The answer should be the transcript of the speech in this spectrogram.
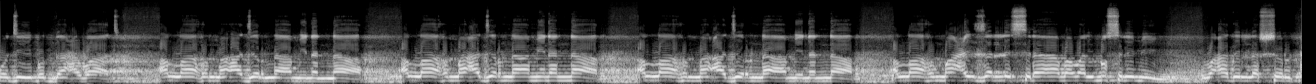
مجيب الدعوات اللهم أجرنا من النار اللهم أجرنا من النار اللهم أجرنا من النار اللهم أعز الإسلام والمسلمين وأذل الشرك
